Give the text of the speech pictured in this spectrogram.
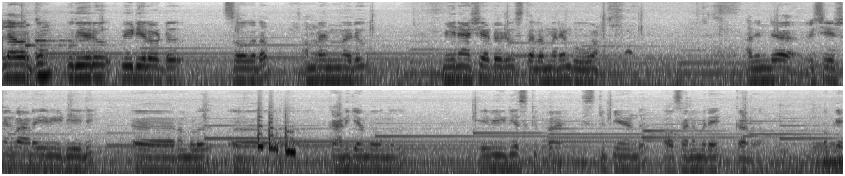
എല്ലാവർക്കും പുതിയൊരു വീഡിയോയിലോട്ട് സ്വാഗതം. നമ്മൾ ഇന്നൊരു മീനാക്ഷിയായിട്ടൊരു സ്ഥലം വരെ പോവാണ്. അതിന്റെ വിശേഷങ്ങളാണ് ഈ വീഡിയോയിൽ നമ്മൾ കാണിക്കാൻ പോകുന്നത്. ഈ വീഡിയോ സ്കിപ്പ് സ്കിപ്പ് ചെയ്യാണ്ട് അവസാനം വരെ കാണുക. Okay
